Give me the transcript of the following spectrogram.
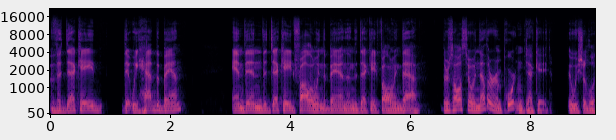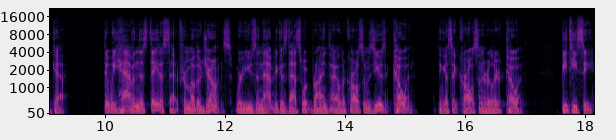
the decade that we had the ban and then the decade following the ban and the decade following that. There's also another important decade that we should look at that we have in this data set from Mother Jones. We're using that because that's what Brian Tyler Carlson was using. Cohen. I think I said Carlson earlier. Cohen. BTC.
